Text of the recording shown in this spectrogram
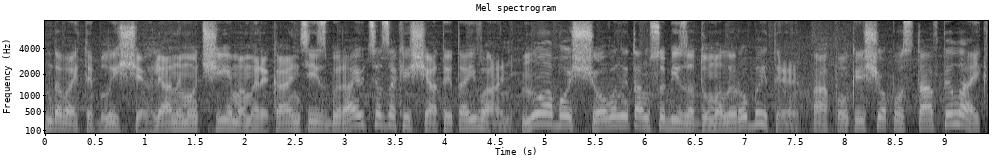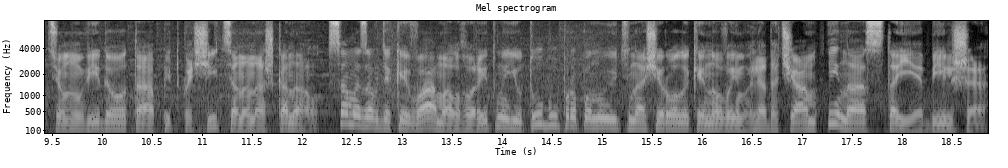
Давайте ближче глянемо, чим американці збираються захищати Тайвань. Ну або що вони там собі задумали робити. А поки що поставте лайк цьому відео та підпишіться на наш канал. Саме завдяки вам алгоритми Ютубу пропонують наші ролики новим глядачам, і нас стає більше.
